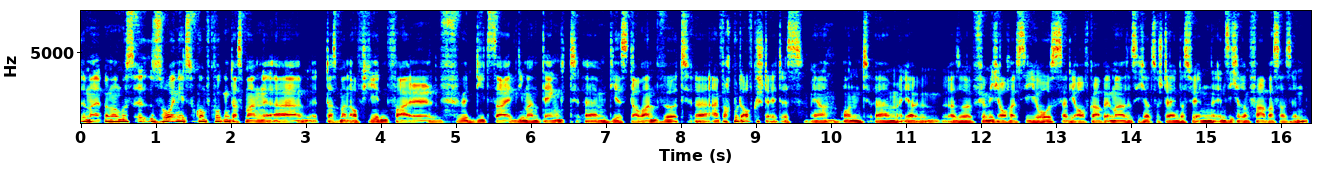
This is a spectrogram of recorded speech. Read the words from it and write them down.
Man, man muss äh, so in die Zukunft gucken, dass man, äh, dass man auf jeden Fall für die Zeit, die man denkt, ähm, die es dauern wird, äh, einfach gut aufgestellt ist. Ja, und ähm, ja, also für mich auch als CEO ist ja die Aufgabe immer sicherzustellen, dass wir in, in sicherem Fahrwasser sind.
